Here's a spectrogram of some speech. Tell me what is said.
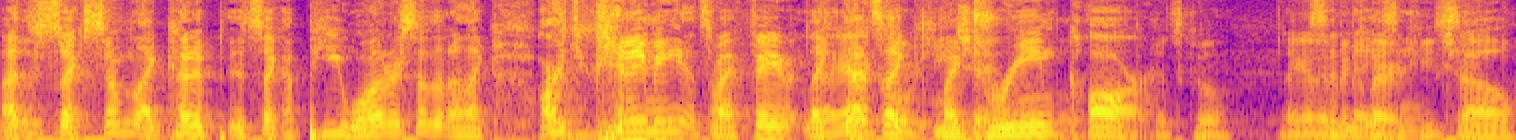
I just like some like kind of. It's like a P1 or something. I'm like, are you kidding me? It's my favorite. Like They got a that's cool like my dream car. That's cool. They got It's a McLaren amazing. keychain. So,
